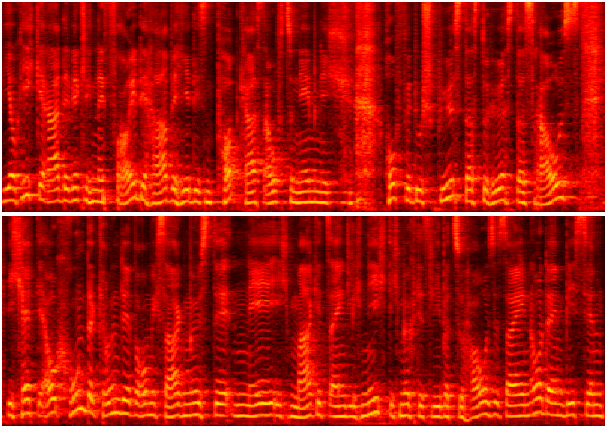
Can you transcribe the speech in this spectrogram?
Wie auch ich gerade wirklich eine Freude habe, hier diesen Podcast aufzunehmen. Ich hoffe, du spürst das, du hörst das raus. Ich hätte auch 100 Gründe, warum ich sagen müsste, nee, ich mag jetzt eigentlich nicht, ich möchte jetzt lieber zu Hause sein oder ein bisschen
